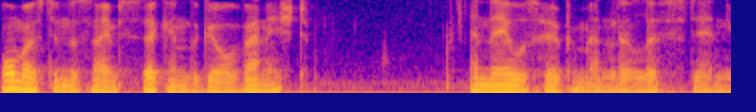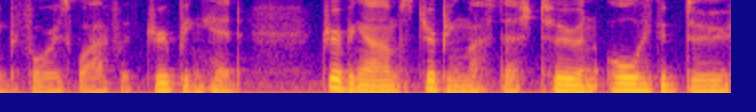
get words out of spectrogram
Almost in the same second, the girl vanished, and there was Herr Permaneder left standing before his wife with drooping head, drooping arms, drooping moustache too, and all he could do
